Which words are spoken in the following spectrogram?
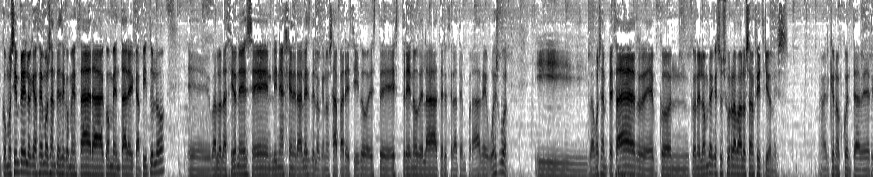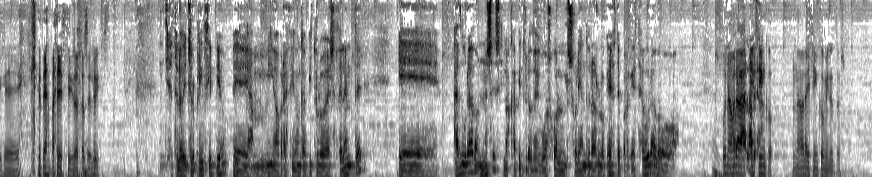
como siempre, lo que hacemos antes de comenzar a comentar el capítulo, eh, valoraciones en líneas generales de lo que nos ha parecido este estreno de la tercera temporada de Westworld. Y vamos a empezar con, con el hombre que susurraba a los anfitriones. A ver qué nos cuente, a ver qué, te ha parecido, José Luis. Ya te lo he dicho al principio, eh, a mí me ha parecido un capítulo excelente Eh, ha durado, no sé si los capítulos de Westworld solían durar lo que este, porque este ha durado una hora y cinco. Una hora y cinco minutos.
